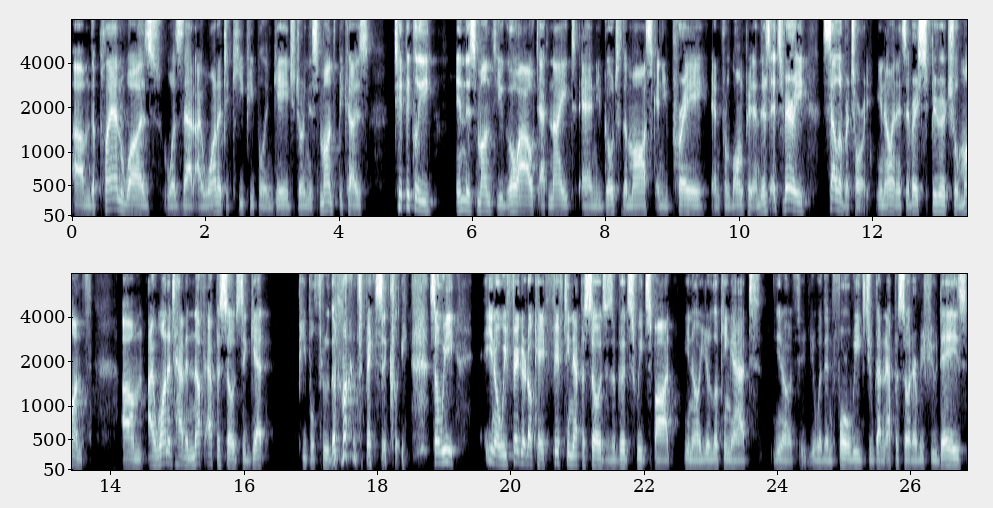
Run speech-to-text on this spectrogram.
Um, the plan was was that I wanted to keep people engaged during this month because typically in this month you go out at night and you go to the mosque and you pray and for long period and there's it's very celebratory, you know, and it's a very spiritual month. Um, I wanted to have enough episodes to get people through the month, basically. So we, you know, we figured, okay, 15 episodes is a good sweet spot. You know, you're looking at, you know, if you, within four weeks, you've got an episode every few days.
